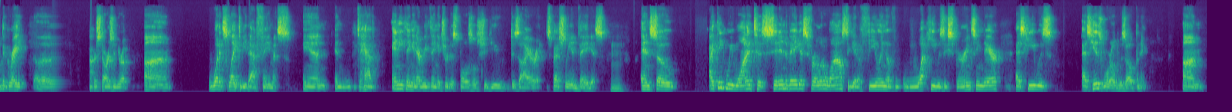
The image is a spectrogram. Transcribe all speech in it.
the great uh, soccer stars in Europe. Uh, what it's like to be that famous, and and to have anything and everything at your disposal should you desire it, especially in Vegas. Mm. And so I think we wanted to sit into Vegas for a little while to get a feeling of what he was experiencing there as he was as his world was opening. Um,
